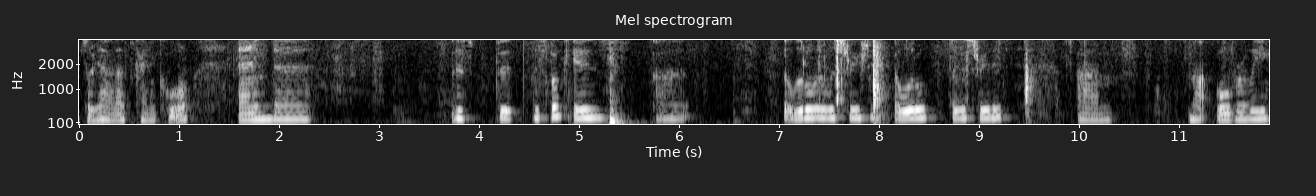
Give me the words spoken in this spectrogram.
so yeah, that's kind of cool. And uh, this this book is uh, a little illustration, a little illustrated, um, not overly,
